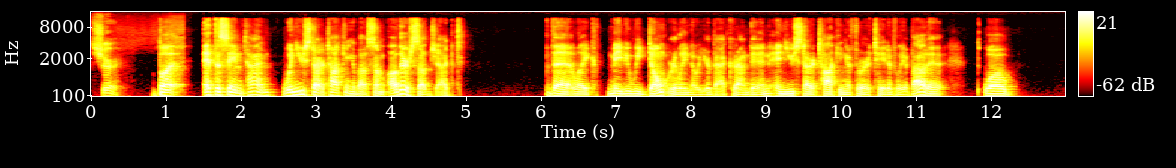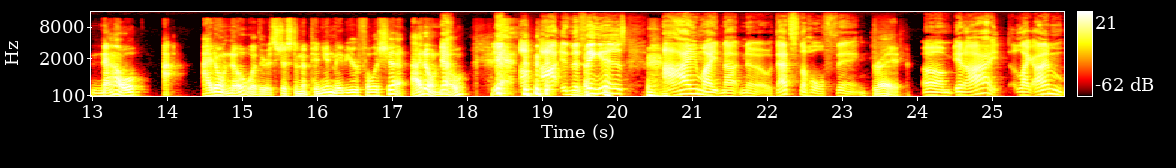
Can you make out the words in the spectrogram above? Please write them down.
sure But at the same time, when you start talking about some other subject that like maybe we don't really know your background in, and you start talking authoritatively about it, well, now I, don't know whether it's just an opinion. Maybe you're full of shit. I don't Yeah. know. yeah I, I, and the thing is i might not know that's the whole thing right. um and i like i'm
